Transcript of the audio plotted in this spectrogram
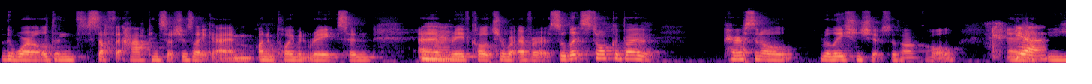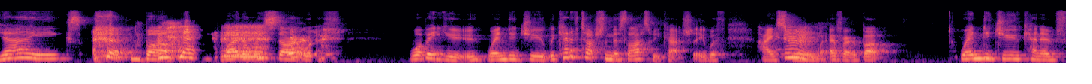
the world and stuff that happens such as like um unemployment rates and um, mm-hmm. rave culture whatever. So let's talk about personal relationships with alcohol uh, yeah. Yikes. but why don't we start with what about you? When did you, we kind of touched on this last week actually with high school mm. and whatever, but when did you kind of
